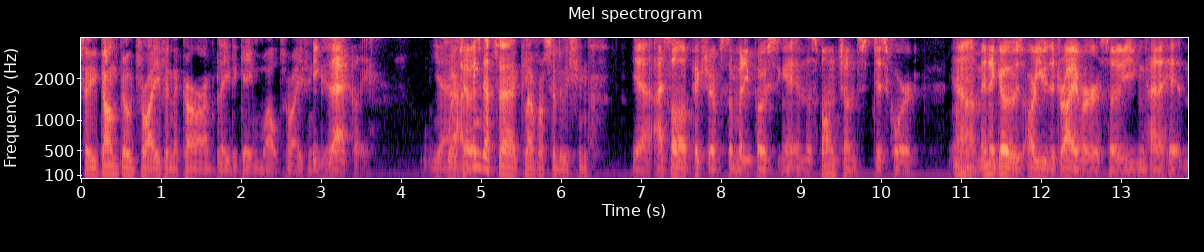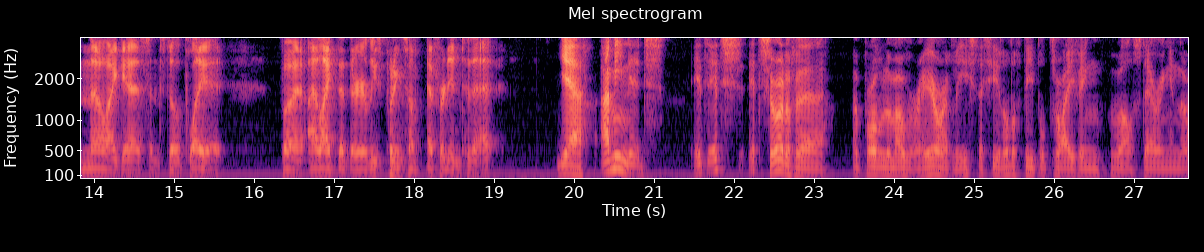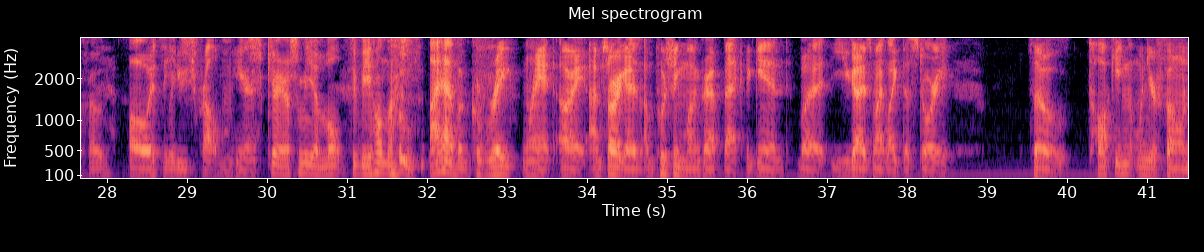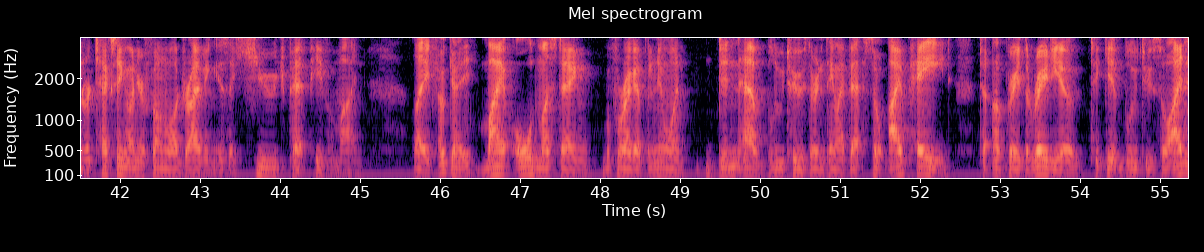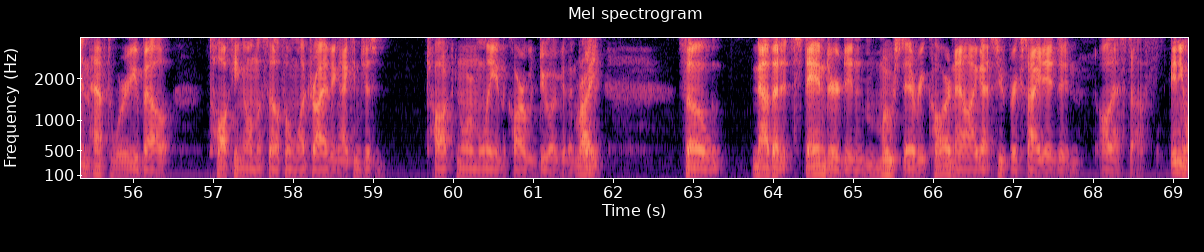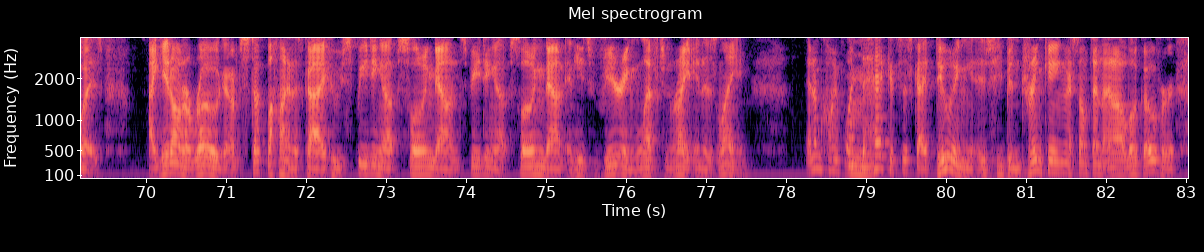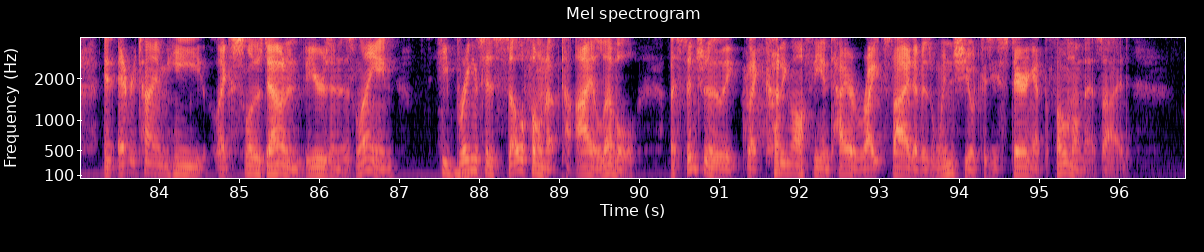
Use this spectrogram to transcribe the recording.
So you can't go drive in the car and play the game while driving. Exactly. Yeah, Which I I think was- that's a clever solution. Yeah, I saw a picture of somebody posting it in the Spawnchunks Discord. Um, Mhm. and it goes, Are you the driver? So you can kind of hit no, I guess, and still play it. But I like that they're at least putting some effort into that. Yeah, I mean it's it's it's it's sort of a a problem over here at least. I see a lot of people driving while staring in their phone. Oh, it's a huge problem here. Scares me a lot, to be honest. Ooh, I have a great rant. All right, I'm sorry, guys. I'm pushing Minecraft back again, but you guys might like this story. So, talking on your phone or texting on your phone while driving is a huge pet peeve of mine. Like, Okay. my old Mustang, before I got the new one, didn't have Bluetooth or anything like that. So, I paid to upgrade the radio to get Bluetooth. So, I didn't have to worry about talking on the cell phone while driving. I can just talk normally and the car would do everything. Right. So now that it's standard in most every car now, I got super excited and all that stuff. Anyways, I get on a road and I'm stuck behind this guy who's speeding up, slowing down, speeding up, slowing down, and he's veering left and right in his lane. And I'm going, what the Mhm. heck is this guy doing? Is he been drinking or something? And I look over, and every time he like slows down and veers in his lane, he brings his cell phone up to eye level, essentially like cutting off the entire right side of his windshield because he's staring at the phone on that side.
